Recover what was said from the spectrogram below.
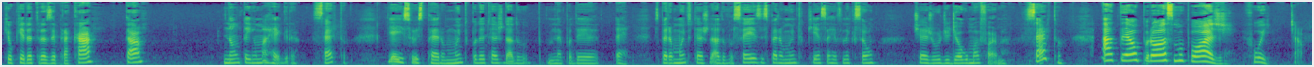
que eu queira trazer para cá, tá? Não tem uma regra, certo? E é isso, eu espero muito poder ter ajudado, né, poder, é, espero muito ter ajudado vocês, espero muito que essa reflexão te ajude de alguma forma, certo? Até o próximo pod. Fui. Tchau.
